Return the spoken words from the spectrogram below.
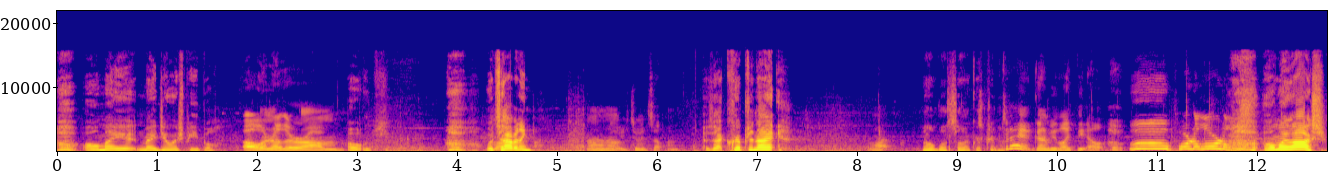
Oh my, my Jewish people. Oh, another um. Oh. What's Well- happening? I don't know. He's doing something. Is that kryptonite? What? No, that's not Is kryptonite. Kryptonite gonna be like the L? Ooh, Portal Lordles! Oh my gosh.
